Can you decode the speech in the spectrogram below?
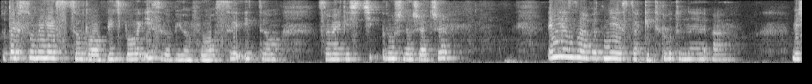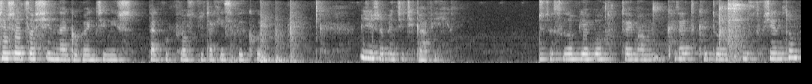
tutaj w sumie jest co robić, bo i zrobiła włosy i to są jakieś różne rzeczy. I jest nawet nie jest taki trudny, a myślę, że coś innego będzie niż tak po prostu taki zwykły. Myślę, że będzie ciekawiej. Jeszcze zrobię, bo tutaj mam kredkę do ust wziętą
